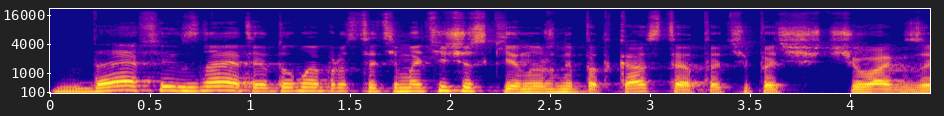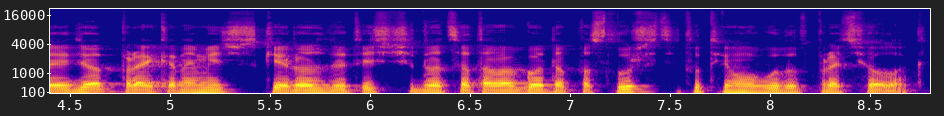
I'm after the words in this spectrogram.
Да, фиг знает. Я думаю, просто тематические нужны подкасты, а то типа чувак зайдет про экономический рост 2020 года послушать, и тут ему будут про телок.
